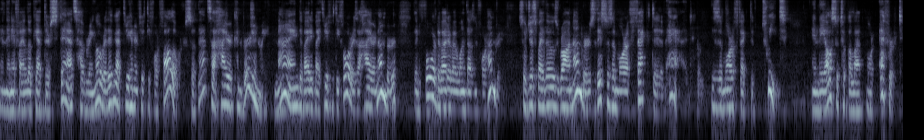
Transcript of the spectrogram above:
and then if I look at their stats hovering over, they've got 354 followers, so that's a higher conversion rate. 9 divided by 354 is a higher number than 4 divided by 1,400. So just by those raw numbers, this is a more effective ad. This is a more effective tweet. And they also took a lot more effort,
